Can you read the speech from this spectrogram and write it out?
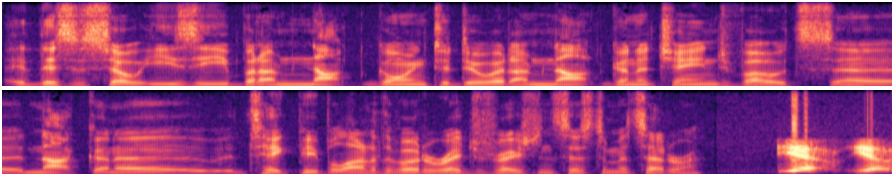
this is so easy, but I'm not going to do it. I'm not going to change votes, uh, not going to take people out of the voter registration system, etc.? Yeah, yeah.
